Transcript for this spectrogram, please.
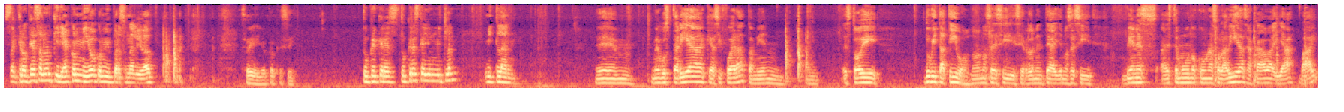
O sea, creo que es algo que iría conmigo, con mi personalidad. Sí, yo creo que sí. ¿Tú qué crees? ¿Tú crees que hay un Mitlan? Mitlan. Eh, me gustaría que así fuera. También estoy dubitativo, ¿no? No sé si, si realmente hay, no sé si vienes a este mundo con una sola vida, se acaba y ya, bye.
